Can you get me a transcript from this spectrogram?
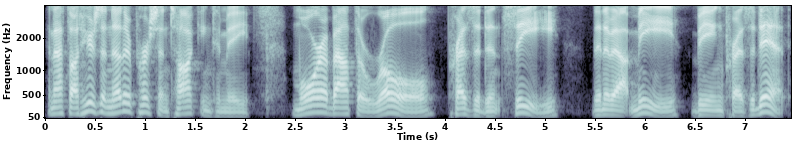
And I thought, here's another person talking to me more about the role, presidency, than about me being president.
